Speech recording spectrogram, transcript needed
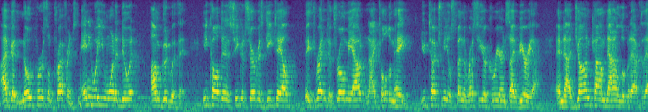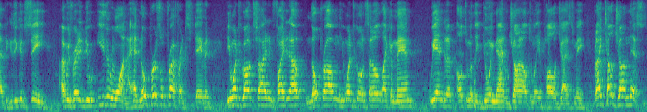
I've got no personal preference. Any way you want to do it, I'm good with it. He called in a Secret Service detail. They threatened to throw me out, and I told him, Hey, you touch me, you'll spend the rest of your career in Siberia. And uh, John calmed down a little bit after that because he could see I was ready to do either one. I had no personal preference, David. He wanted to go outside and fight it out, no problem. He wanted to go and settle it like a man we ended up ultimately doing that, and John ultimately apologized to me. But I tell John this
